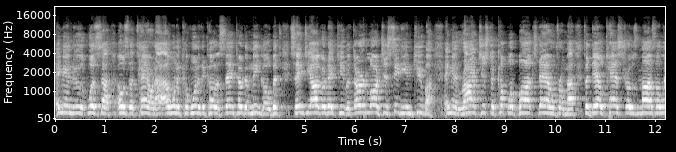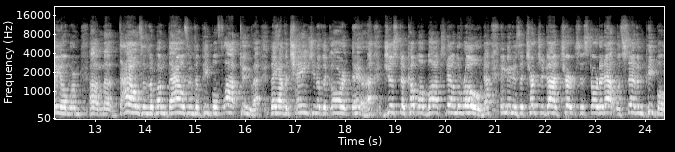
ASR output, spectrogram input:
Amen. It was, uh, was a town. I, I wanted, wanted to call it Santo Domingo, but Santiago de Cuba, third largest city in Cuba. Amen. Right just a couple of blocks down from uh, Fidel Castro's mausoleum where um, uh, thousands upon thousands of people flock to. Uh, they have a changing of the guard there. Uh, just a couple of blocks down the road. Uh, amen. It's a Church of God church that started out with seven people,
